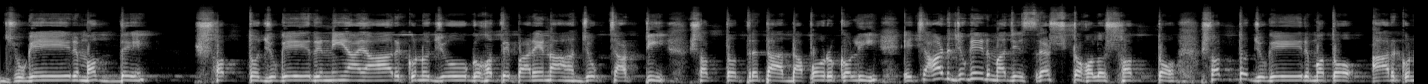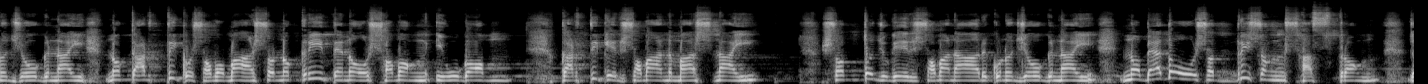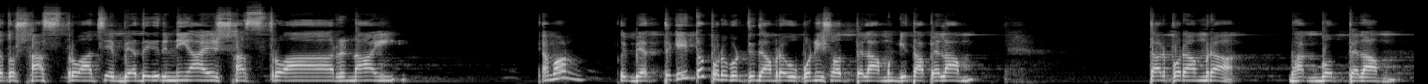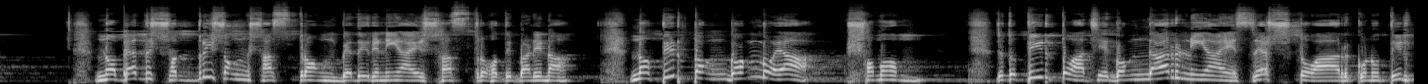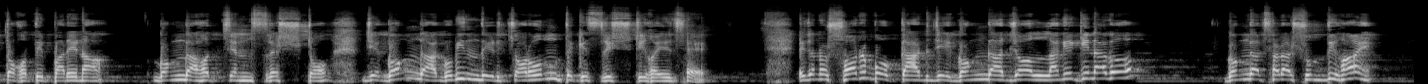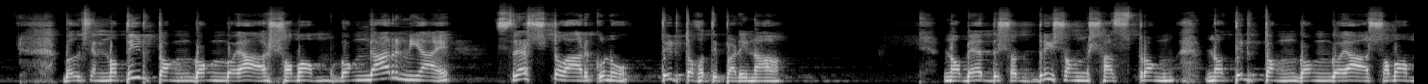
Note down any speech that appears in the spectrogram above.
যুগের মধ্যে সত্য যুগের নিয়ায় আর কোনো যোগ হতে পারে না। যোগ চারটি, সত্য, ত্রেতা, দাপর, কলি। এই চার যুগের মাঝে শ্রেষ্ঠ হলো সত্য। সত্য যুগের মতো আর কোনো যোগ নাই। ন কার্তিক সমমাস, ন কৃতেন সমং ইউগম। কার্তিকের সমান মাস নাই। সত্য যুগের সমান আর কোনো যোগ নাই। ন বেদ সদৃশং শাস্ত্রং। যত শাস্ত্র আছে, বেদের ন্যায় শাস্ত্র আর নাই। কেমন? ওই বেদ থেকেই তো পরবর্তীতে আমরা উপনিষদ পেলাম, গীতা পেলাম। তারপর আমরা ভাগবত পেলাম। ন বেদ সদৃশং শাস্ত্রং, বেদের ন্যায় শাস্ত্র হতে পারে না। ন তীর্থং গঙ্গয়া সমম। যত তীর্থ আছে, গঙ্গার নিয়ায় শ্রেষ্ঠ আর কোনো তীর্থ হতে পারে না। গঙ্গা হচ্ছেন শ্রেষ্ঠ, যে গঙ্গা গোবিন্দের চরণ থেকে সৃষ্টি হয়েছে। এজন্য সর্বকার্যে গঙ্গা জল লাগে কিনা গো? গঙ্গা ছাড়া শুদ্ধি হয়? বলছেন নতীর্থং গঙ্গয়া সমম, গঙ্গার নিয়ায় শ্রেষ্ঠ আর কোনো তীর্থ হতে পারে না। ন বেদ সদৃশং শাস্ত্রং, ন তীর্থং গঙ্গয়া সমম।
